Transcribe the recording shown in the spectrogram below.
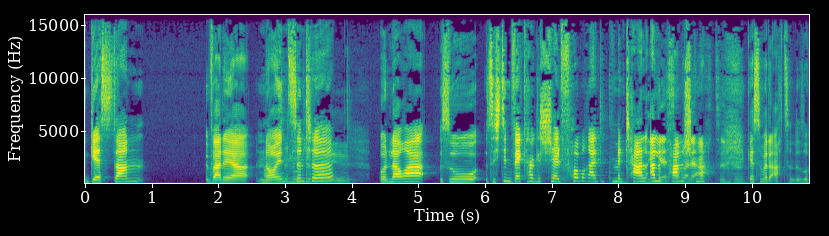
gestern war der 19. Absolute Fail. und Laura so sich den Wecker gestellt, vorbereitet, mental Nee, alle gestern panisch war der gemacht. 18. Gestern war der 18. So.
